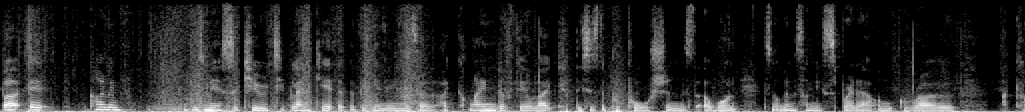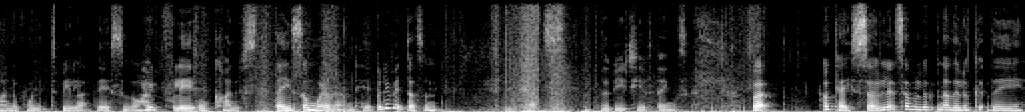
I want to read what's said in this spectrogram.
but it kind of gives me a security blanket at the beginning so that I kind of feel like this is the proportions that I want. It's not going to suddenly spread out and grow. Kind of want it to be like this and hopefully it will kind of stay somewhere around here. But if it doesn't, that's the beauty of things. But okay, so let's have a look another look at the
